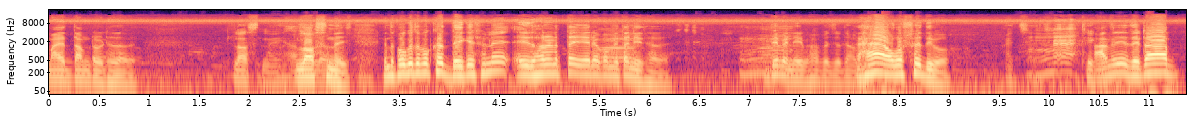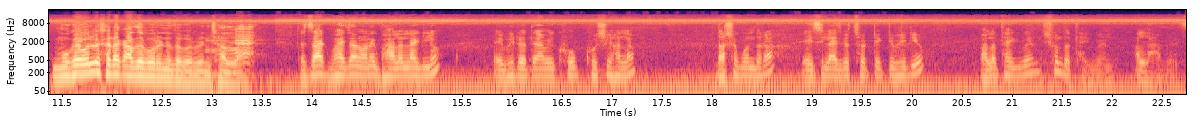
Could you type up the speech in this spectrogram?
মায়ের দামটা উঠে যাবে। লস নেই লস নেই। কিন্তু প্রকৃতপক্ষে দেখে শুনে এই ধরনের তাই এরকম এটা নিতে হবে। দেবেন এইভাবে যদি হ্যাঁ অবশ্যই দিব। আচ্ছা আচ্ছা, ঠিক আমি যেটা মুখে বলব সেটা কাজে পরিণত করব ইনশাল্লাহ যাক ভাইজান অনেক ভালো লাগল। এই ভিডিওতে আমি খুব খুশি হলাম। দর্শক বন্ধুরা এই ছিল আজকের ছোট্ট একটি ভিডিও। ভালো থাকবেন সুন্দর থাকবেন। আল্লাহ হাফেজ।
